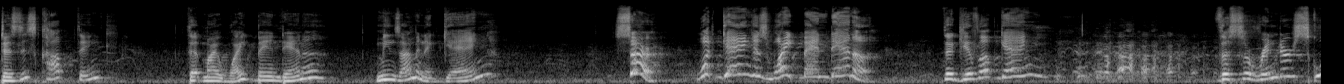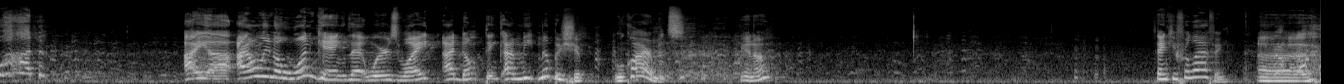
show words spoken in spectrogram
Does this cop think that my white bandana means I'm in a gang? Sir, what gang is white bandana? The Give Up Gang? The Surrender Squad? I, uh, I only know one gang that wears white. I don't think I meet membership requirements, you know? Thank you for laughing. Uh,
